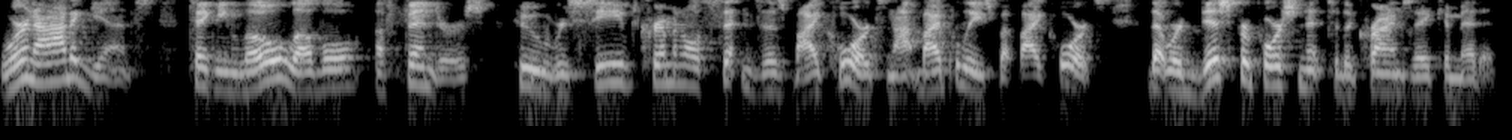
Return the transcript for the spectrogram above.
We're not against taking low level offenders who received criminal sentences by courts, not by police, but by courts, that were disproportionate to the crimes they committed.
